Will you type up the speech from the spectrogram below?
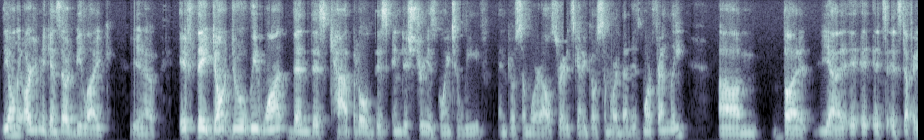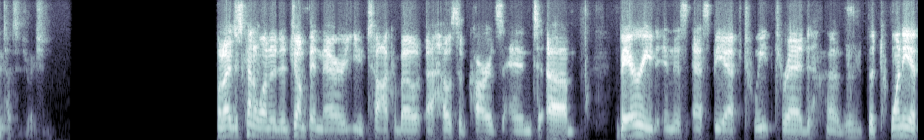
The only argument against that would be like, you know, if they don't do what we want, then this capital, this industry is going to leave and go somewhere else, right? It's going to go somewhere that is more friendly. Um, but yeah, it, it's it's definitely a tough situation. Well, I just kind of wanted to jump in there. You talk about a house of cards, and um, buried in this SBF tweet thread. Uh, this is the 20th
